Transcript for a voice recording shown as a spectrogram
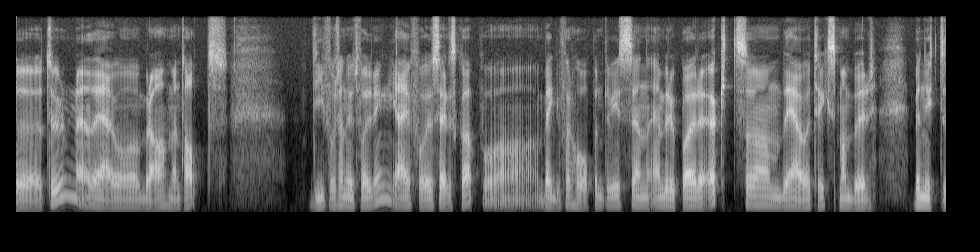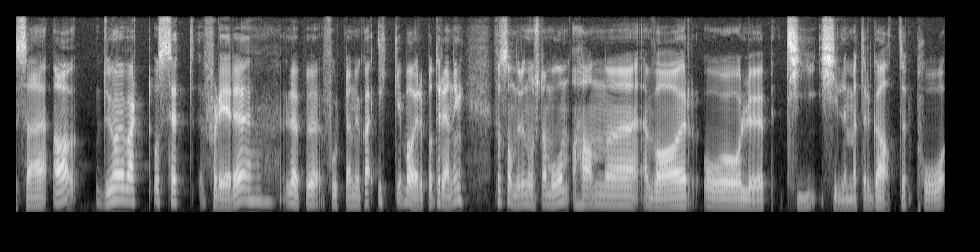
eh, turen? Det er jo bra mentalt. De får seg en utfordring, jeg får selskap, og begge forhåpentligvis en, en brukbar økt. Så det er jo et triks man bør benytte seg av. Du har jo vært og sett flere løpe fort denne uka, ikke bare på trening. For Sondre Nordstad Moen han eh, var og løp 10 km gate på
